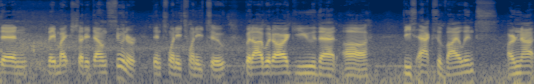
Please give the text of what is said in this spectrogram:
then they might shut it down sooner than 2022. But I would argue that uh, these acts of violence are not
